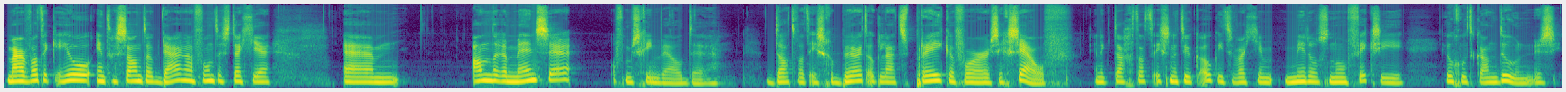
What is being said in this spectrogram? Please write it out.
Maar wat ik heel interessant ook daaraan vond, is dat je ehm, andere mensen, of misschien wel de, dat wat is gebeurd, ook laat spreken voor zichzelf. En ik dacht, dat is natuurlijk ook iets wat je middels non-fictie heel goed kan doen. Dus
